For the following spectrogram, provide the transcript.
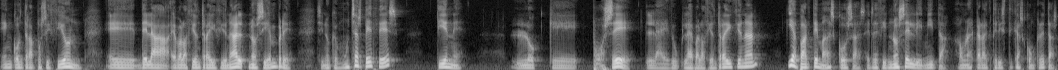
en contraposición eh, de la evaluación tradicional, no siempre, sino que muchas veces tiene lo que posee la, evaluación tradicional y aparte más cosas, es decir, no se limita a unas características concretas.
